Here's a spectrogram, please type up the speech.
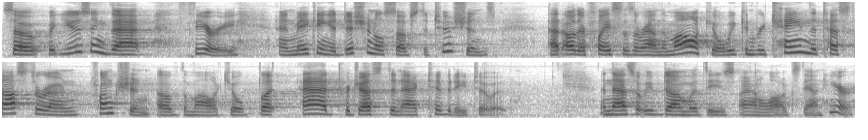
So, but using that theory and making additional substitutions at other places around the molecule, we can retain the testosterone function of the molecule, but add progestin activity to it. And that's what we've done with these analogs down here.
